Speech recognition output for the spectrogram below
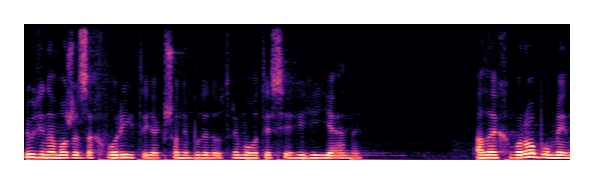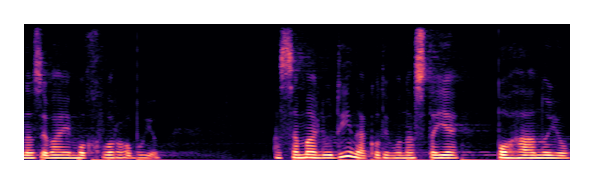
Людина може захворіти, якщо не буде дотримуватися гігієни. Але хворобу ми називаємо хворобою. А сама людина, коли вона стає поганою,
